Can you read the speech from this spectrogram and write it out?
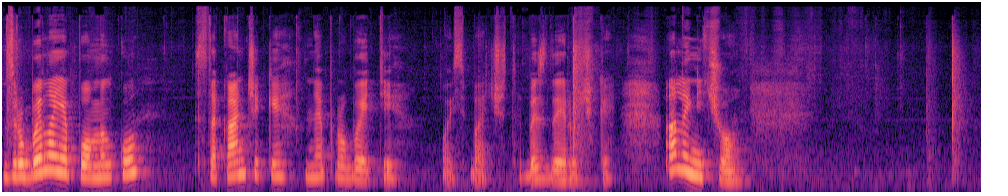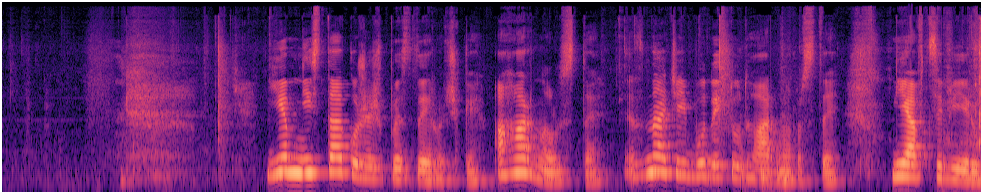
Зробила я помилку, стаканчики не пробиті. Ось, бачите, без дирочки. Але нічого. Ємність також ж без дирочки, а гарно росте. Значить, буде і тут гарно рости. Я в це вірю.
